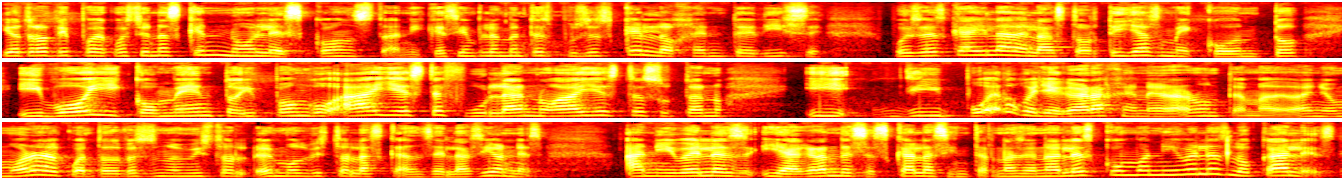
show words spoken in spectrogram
y otro tipo de cuestiones que no les constan y que simplemente es, pues es que la gente dice, pues es que ahí la de las tortillas me contó y voy y comento y pongo, ay, este fulano, ay, este sutano. Y, y, puedo llegar a generar un tema de daño moral. ¿Cuántas veces no he visto, hemos visto las cancelaciones a niveles y a grandes escalas internacionales como a niveles locales?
